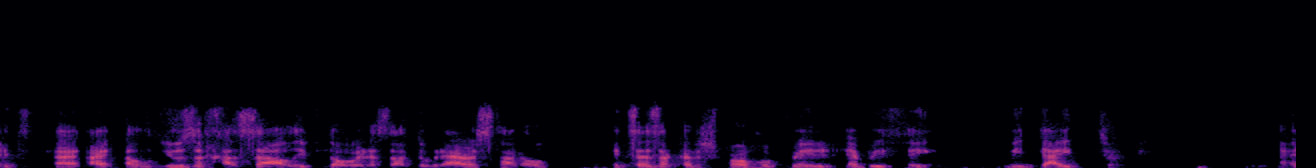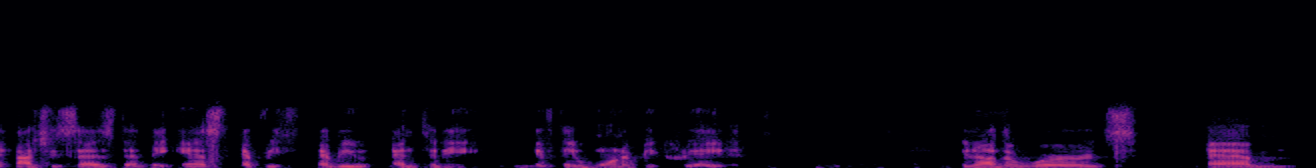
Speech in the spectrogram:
It's, I, will use a chazal, even though it has not do with Aristotle. It says HaKadosh Baruch Hu created everything midaitu. And actually says that they asked every every entity if they want to be created. In other words, um,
